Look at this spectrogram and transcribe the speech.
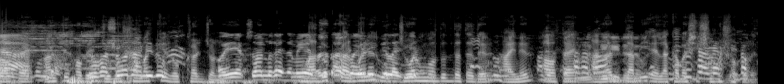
আওতায় আনতে হবে যুব সমাজকে রক্ষার জন্য। মাদক কারবারি ও জুয়ার মদতদাতাদের আইনের আওতায় আনার দাবি এলাকাবাসী সহ সকলের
